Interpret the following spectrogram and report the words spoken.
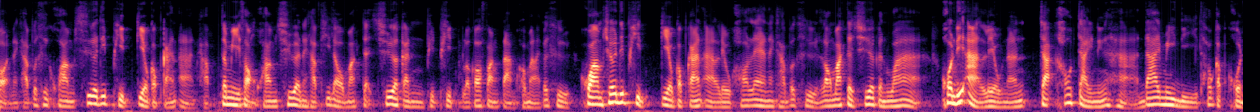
ก่อนนะครับ ก็คือความเชื่อที่ผิดเกี่ยวกับการอ่านครับ จะมี 2 ความเชื่อนะครับที่เรามักจะเชื่อกันผิดๆแล้วก็ฟังตามเข้ามาก็คือ ความเชื่อที่ผิดเกี่ยวกับการอ่านเร็วข้อแรกนะครับ ก็คือเรามักจะเชื่อกันว่า คนที่อ่านเร็วนั้นจะเข้าใจเนื้อหาได้ไม่ดีเท่ากับคน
